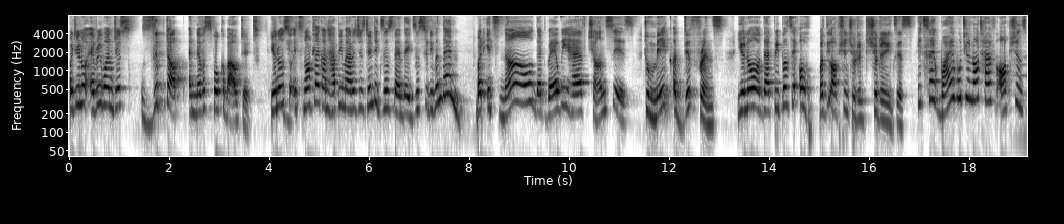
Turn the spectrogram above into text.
But you know, everyone just zipped up and never spoke about it. You know, so it's not like unhappy marriages didn't exist then, they existed even then. But it's now that where we have chances to make a difference you know that people say oh but the option shouldn't shouldn't exist it's like why would you not have options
